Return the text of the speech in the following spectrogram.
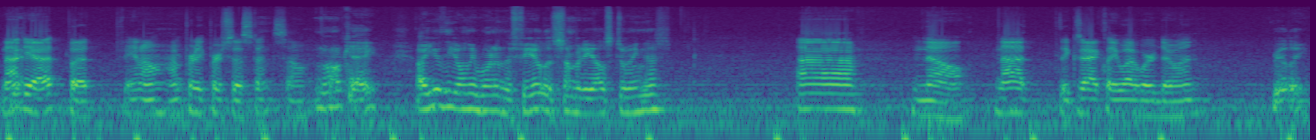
not yeah. yet. But you know, I'm pretty persistent, so Okay. Are you the only one in the field? Is somebody else doing this? uh, no, not exactly what we're doing. Really?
